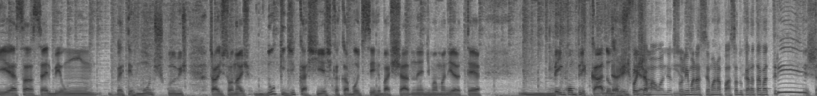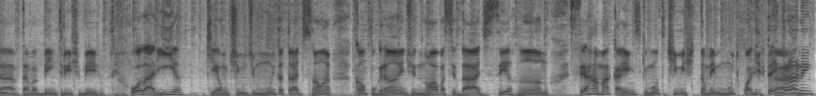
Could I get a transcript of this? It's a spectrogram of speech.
E essa Série B1 vai ter muitos clubes tradicionais. Duque de Caxias, que acabou de ser rebaixado, né? De uma maneira até bem complicada. a gente foi chamar o Anderson isso. Lima na semana passada, o cara tava triste. Tava, tava bem triste mesmo. Olaria, que é um time de muita tradição, né? Campo Grande, Nova Cidade, Serrano, Serra Macaense, que monta times também muito qualificados. E tem grana, hein?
